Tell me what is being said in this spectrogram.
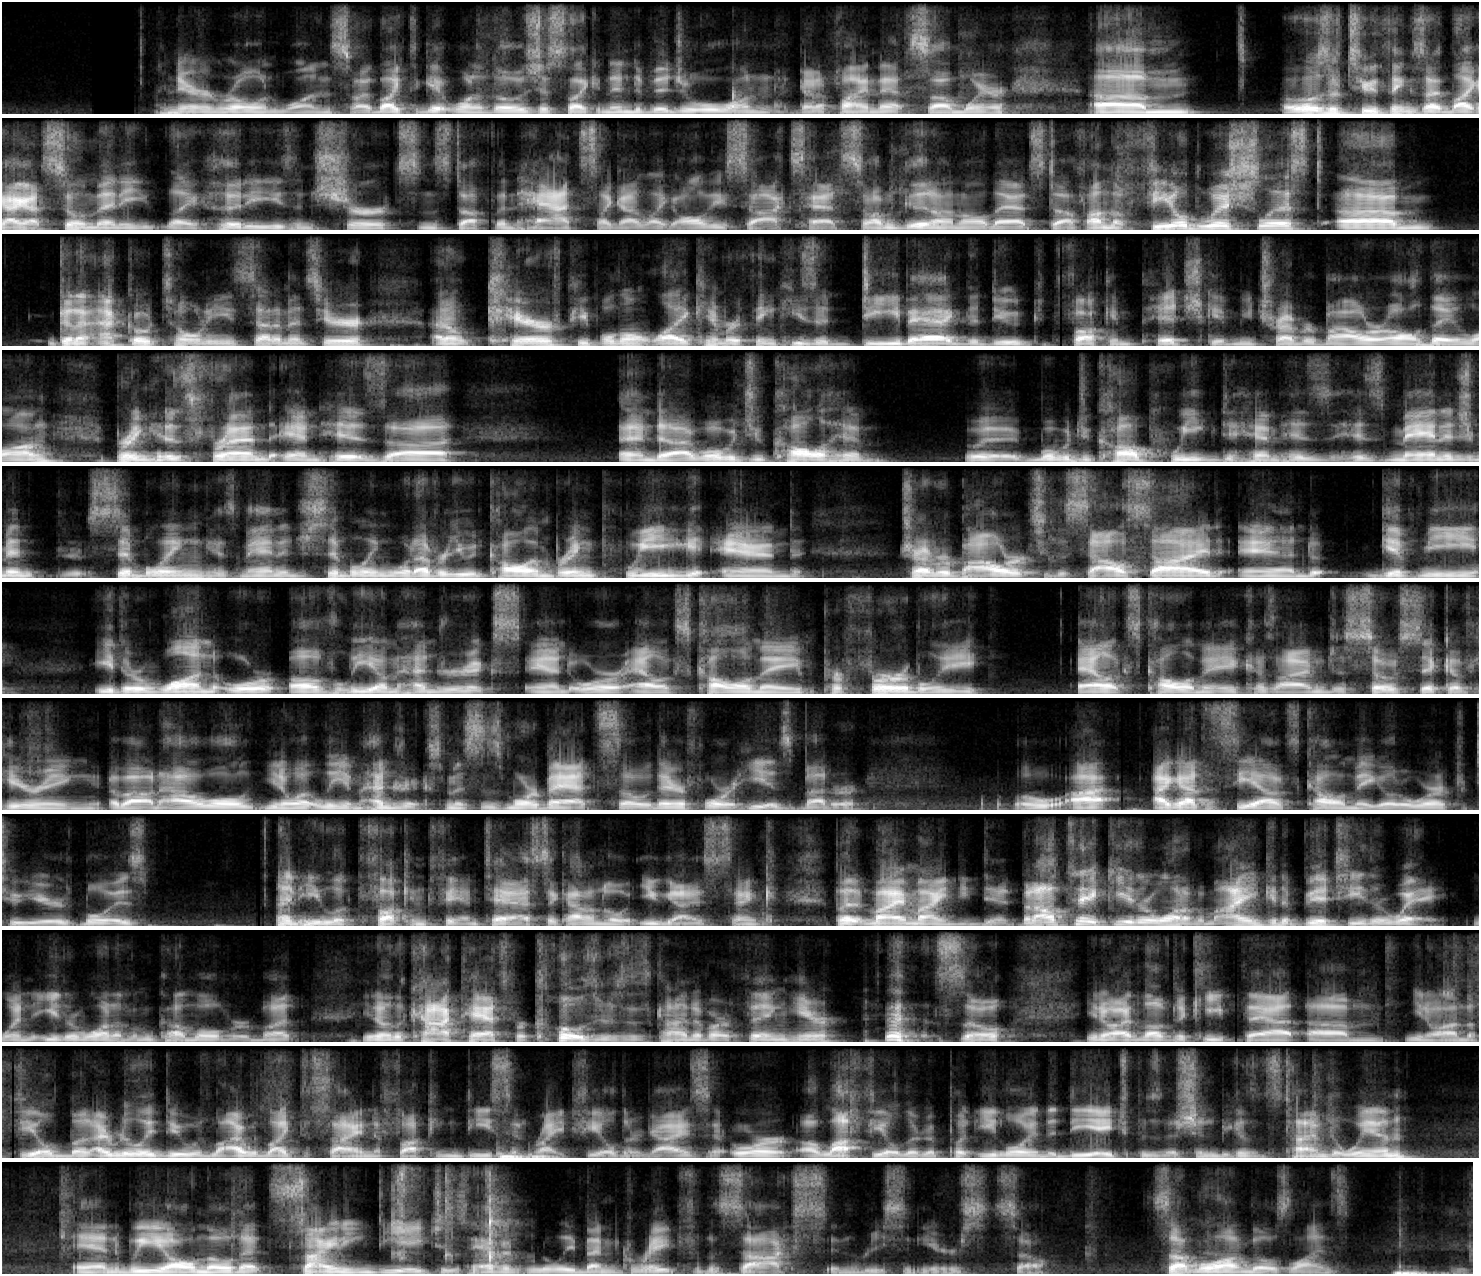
an Aaron Rowand one, so I'd like to get one of those, just like an individual one. I gotta find that somewhere. Um, well, those are two things I'd like. I got so many like hoodies and shirts and stuff and hats. I got like all these socks, hats, so I'm good on all that stuff. On the field wish list, um, gonna echo Tony's sentiments here. I don't care if people don't like him or think he's a d bag. The dude could fucking pitch. Give me Trevor Bauer all day long. Bring his friend and his uh, and uh, what would you call him? What would you call Puig to him? His his management sibling, his managed sibling, whatever you would call him. Bring Puig and Trevor Bauer to the south side and give me either one or of Liam Hendriks and or Alex Colome, preferably Alex Colome, because I'm just so sick of hearing about how well you know what Liam Hendriks misses more bats, so therefore he is better. Oh, I I got to see Alex Colome go to work for two years, boys and he looked fucking fantastic. I don't know what you guys think, but in my mind he did. But I'll take either one of them. I ain't gonna bitch either way when either one of them come over. But you know, the cocked hats for closers is kind of our thing here. so you know, I'd love to keep that um, you know on the field. But I really do would I would like to sign a fucking decent right fielder, guys, or a left fielder to put Eloy in the DH position because it's time to win. And we all know that signing DHs haven't really been great for the Sox in recent years. So something along those lines.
